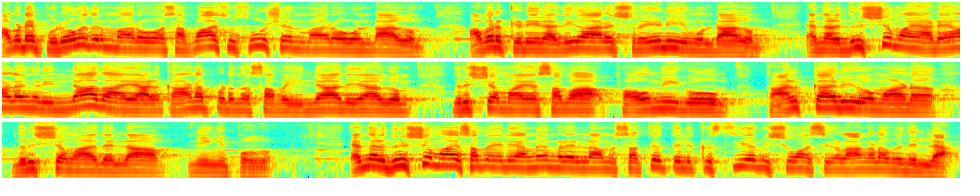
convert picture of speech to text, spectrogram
അവിടെ പുരോഹിതന്മാരോ സഭാ ശുശ്രൂഷന്മാരോ ഉണ്ടാകും. അവർക്കിടയിൽ അധികാര ശ്രേണിയും ഉണ്ടാകും. എന്നാൽ ദൃശ്യമായ അടയാളങ്ങൾ ഇല്ലാതായാൽ കാണപ്പെടുന്ന സഭ ഇല്ലാതെയാകും. ദൃശ്യമായ സഭ ഭൗമികവും താൽക്കാലികവുമാണ്. ദൃശ്യമായതെല്ലാം നീങ്ങിപ്പോകും. എന്നാൽ ദൃശ്യമായ സഭയിലെ അംഗങ്ങളെല്ലാം സത്യത്തിൽ ക്രിസ്തീയ വിശ്വാസികളാകണമെന്നില്ല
